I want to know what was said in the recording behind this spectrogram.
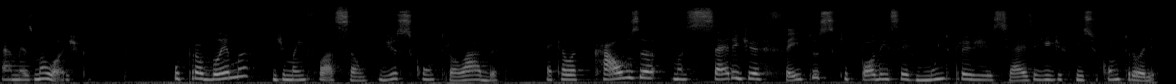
é a mesma lógica. O problema de uma inflação descontrolada é que ela causa uma série de efeitos que podem ser muito prejudiciais e de difícil controle.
